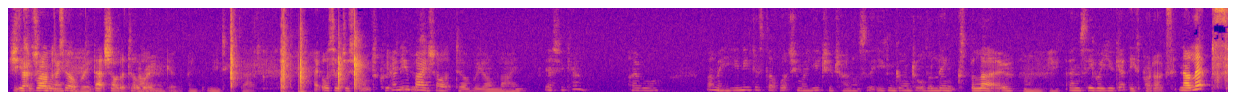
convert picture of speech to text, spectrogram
She's that a Charlotte runway. Tilbury? That's Charlotte Oh, Tilbury. good. I need to get that. I also just want to quickly. Can you buy Charlotte Tilbury online? Yes, you can. I will. Mummy, you need to start watching my YouTube channel so that you can go onto all the links below oh, Okay. and see where you get these products. Now lips,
